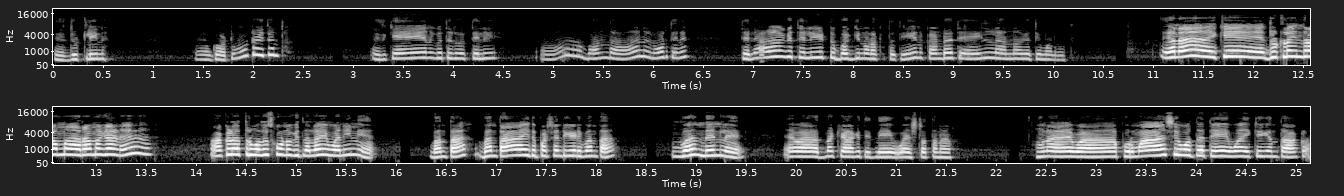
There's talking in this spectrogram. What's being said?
ಇದು ಜುಟ್ಲಿನ ಗಟ್ಟು ಮುಟ್ಟ ಐತಂತ ಇದಕ್ಕೇನು ಗೊತ್ತಿರ್ತದೆ ತಲೆ? ಬಂದ ನಾನು ನೋಡ್ತೇನೆ. ತಲೆಯಾಗ ತಲೆ ಇಟ್ಟು ಬಗ್ಗೆ ನೋಡಕತ್ತೈತಿ. ಏನು ಕಂಡೈತೆ? ಇಲ್ಲ ಅನ್ನೋ ಗತಿ ಮಾಡ್ತೈತಿ ಏನ, ಈಕೆ ದುಡ್ಲು ಇಂದ್ರಮ್ಮ ಆರಾಮಾಗ್ಯಾಳ? ಆಕಳ ಹತ್ರ ಒದಿಸ್ಕೊಂಡು ಹೋಗಿದ್ದಲ್ಲ ಇವ ನೀನೆ ಬಂತ? ಬಂತ? ಐದು ಪರ್ಸೆಂಟ್ ಹೇಳಿ ಬಂತ? ಬಂದೇನ್ಲೆ ಇವ ಅದನ್ನ ಕೇಳಾಕತ್ತಿದ್ನಿ, ಇವ ಎಷ್ಟೊತ್ತನ? ಹ್ಞೂ ಇವ ಪುರ್ಮಾಸಿ ಓದತ್ತೆ ಇವ ಅಂತ ಆಕಳ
